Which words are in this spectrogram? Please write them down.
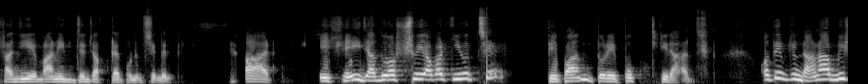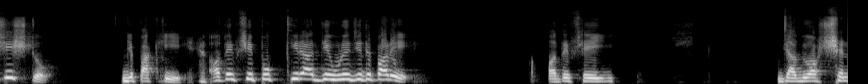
সাজিয়ে বাণিজ্য যাত্রা করেছিলেন। আর এই সেই জাদু অশ্বই আবার কি হচ্ছে? তেপান্তরে পক্ষীরাজ। অতএব ডানা বিশিষ্ট যে পাখি, অতএব সেই পক্ষীরাজ যে উড়ে যেতে পারে? অতএব সেই জাদু অশ্বের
